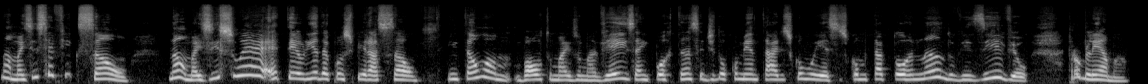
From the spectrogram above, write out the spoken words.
não, mas isso é ficção. Não, mas isso é, é, teoria da conspiração. Então, volto mais uma vez à importância de documentários como esses, como está tornando visível problema,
